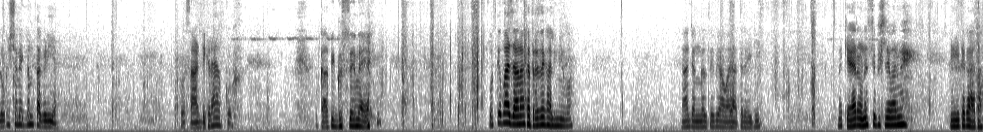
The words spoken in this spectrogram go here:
लोकेशन एकदम तगड़ी है। वो साठ दिख रहा है आपको? काफ़ी गुस्से में है। उसके पास जाना खतरे से खाली नहीं हुआ। यहाँ जंगल से भी आवाज़ आती रहेगी। मैं कह रहा हूँ ना, इससे पिछले बार में यहीं तक आया था।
